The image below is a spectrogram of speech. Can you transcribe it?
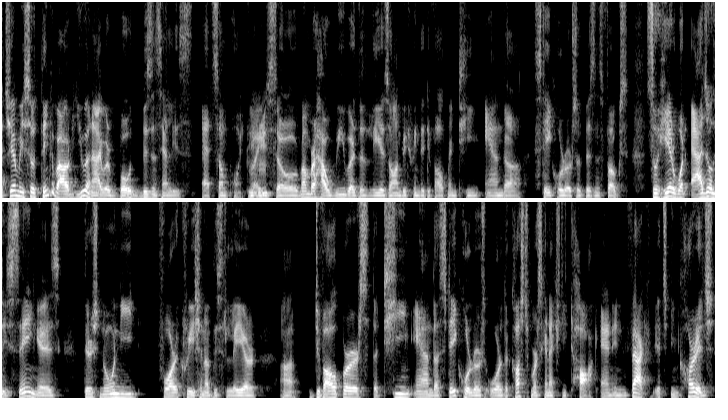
Jeremy. So think about you and I were both business analysts at some point, right? Mm-hmm. So remember how we were the liaison between the development team and the stakeholders or business folks. So here, what Agile is saying is there's no need for creation of this layer. Uh, developers, the team, and the stakeholders or the customers can actually talk. And in fact, it's encouraged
